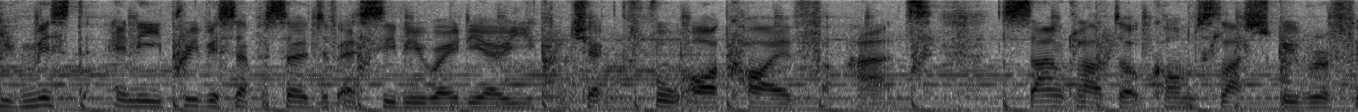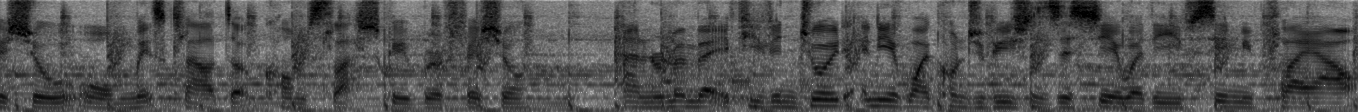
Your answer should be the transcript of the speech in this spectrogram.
If you've missed any previous episodes of SCB Radio, you can check the full archive at soundcloud.com slash scubaofficial or mixcloud.com slash scubaofficial. And remember, if you've enjoyed any of my contributions this year, whether you've seen me play out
